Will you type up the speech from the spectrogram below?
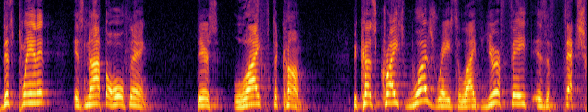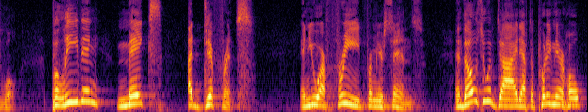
This planet is not the whole thing, there's life to come. Because Christ was raised to life, your faith is effectual. Believing makes a difference, and you are freed from your sins. And those who have died after putting their hope,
